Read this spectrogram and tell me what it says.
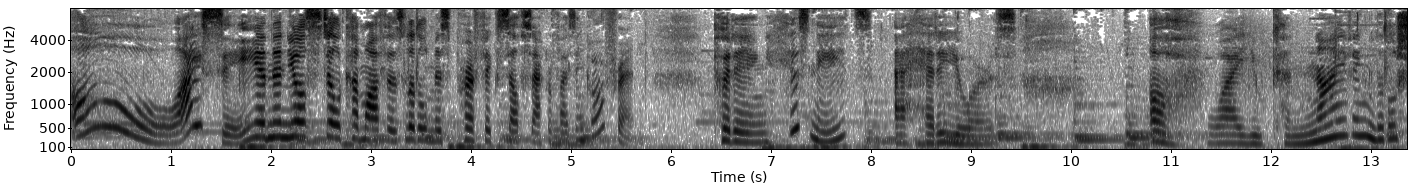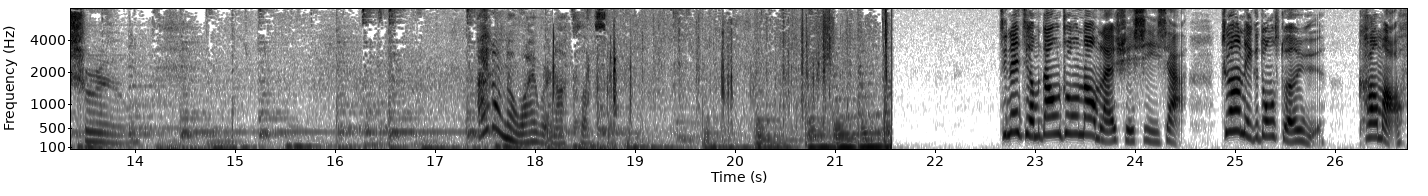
Oh, I see. And then you'll still come off as little Miss Perfect self sacrificing girlfriend, putting his needs ahead of yours. Oh. Why, you conniving little shrew. I don't know why we're not closer. 今天节目当中呢，我们来学习一下这样的一个动词短语 come off，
